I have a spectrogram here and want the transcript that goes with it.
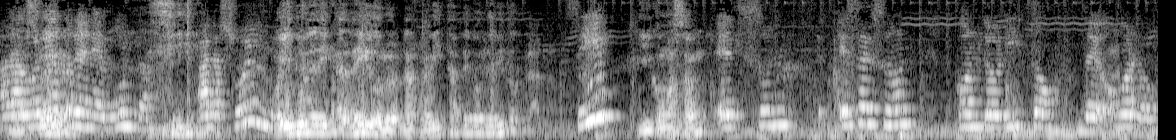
a la, A la doña. Trenebunda. Sí. A la suegra. Oye, ¿tú le- has leído las revistas de Condorito? Sí, ¿Y cómo son? eh, son, esas son condoritos de oro.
